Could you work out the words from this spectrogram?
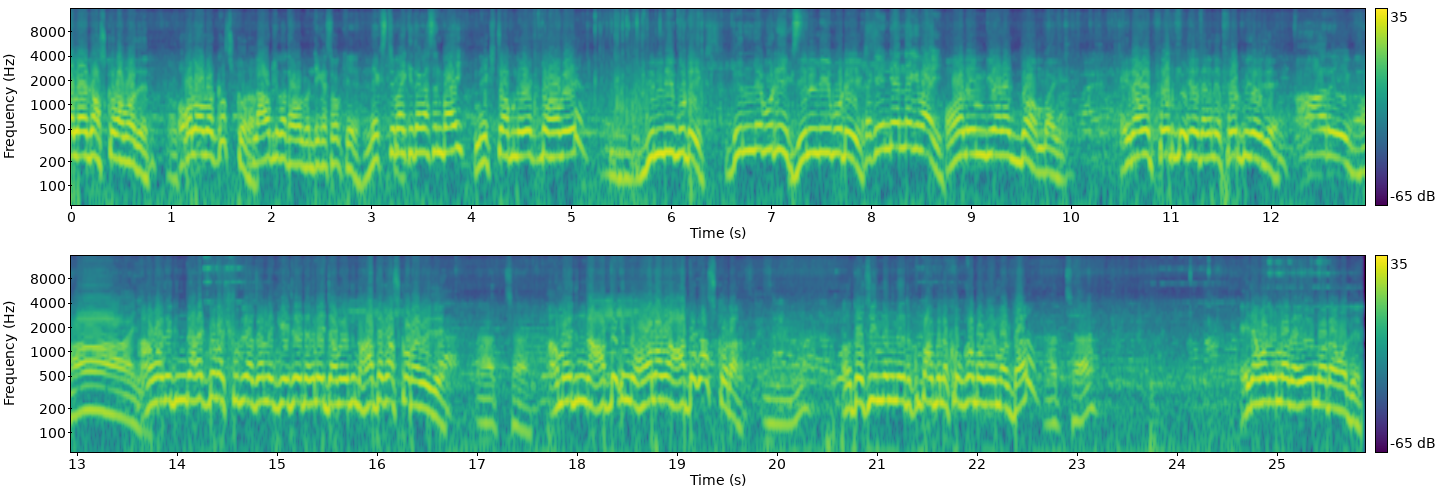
সালোয়ার কাজ করা আমাদের। অল ওভার কাজ করা। লাউডলি কথা বলবেন ঠিক আছে ওকে নেক্সট ভাই কি দেখাচ্ছেন ভাই? নেক্সট আপনার একটা হবে Delhi boutiques. Delhi boutiques. Delhi boutiques. এটা ইন্ডিয়ান নাকি ভাই? অল ইন্ডিয়ান একদম ভাই। এটা হবে ফোর পিস দেখেন ফোর পিস হয়েছে। আরে ভাই। আমাদের কিন্তু আরেকটা বার সুবিধা জানে কি যে? দেখেন এই যে কিন্তু হাতে কাজ করা হয়েছে। আচ্ছা। আমাদের কিন্তু হাতে কিন্তু অল ওভার হাতে কাজ করা। অথচ ইন্ডিয়ান কিন্তু পাবে না খুব কম পাবে মালটা। আচ্ছা। এটা আমাদের উন্নত উন্নত আমাদের।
